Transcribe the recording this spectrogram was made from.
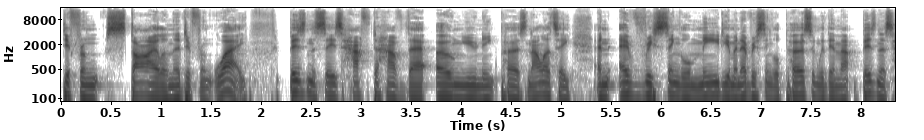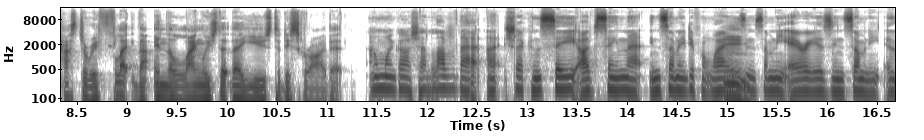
different style and a different way. Businesses have to have their own unique personality, and every single medium and every single person within that business has to reflect that in the language that they use to describe it. Oh my gosh, I love that. Actually, I can see I've seen that in so many different Mm. ways, in so many areas, in so many, uh,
